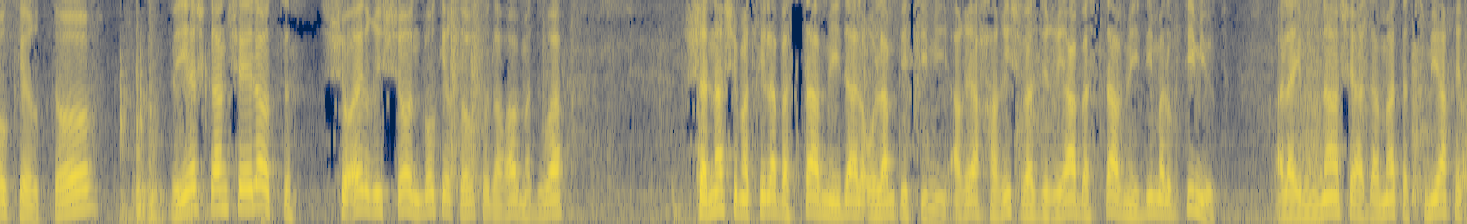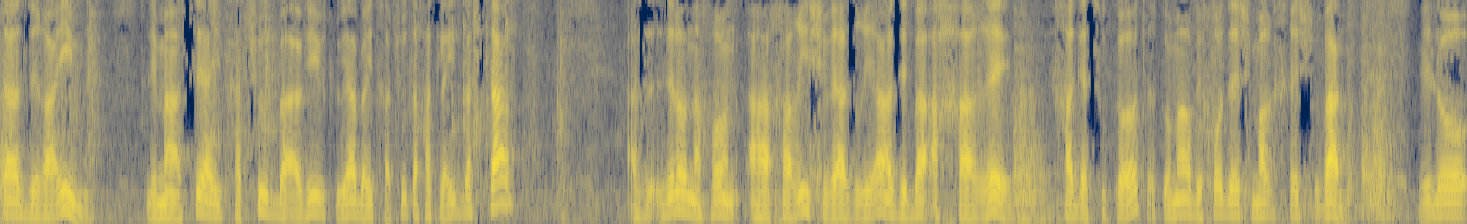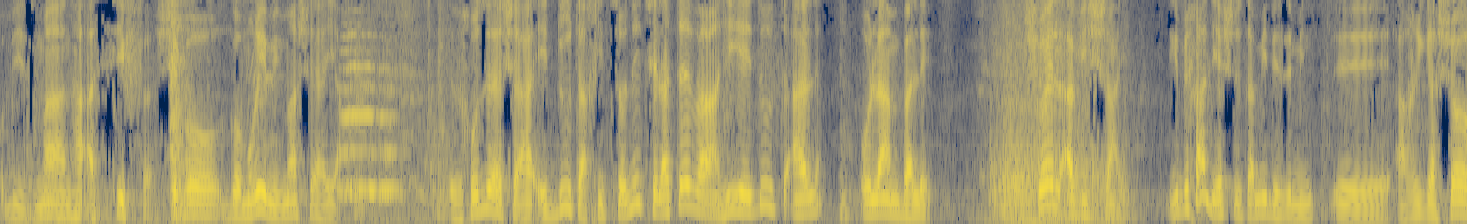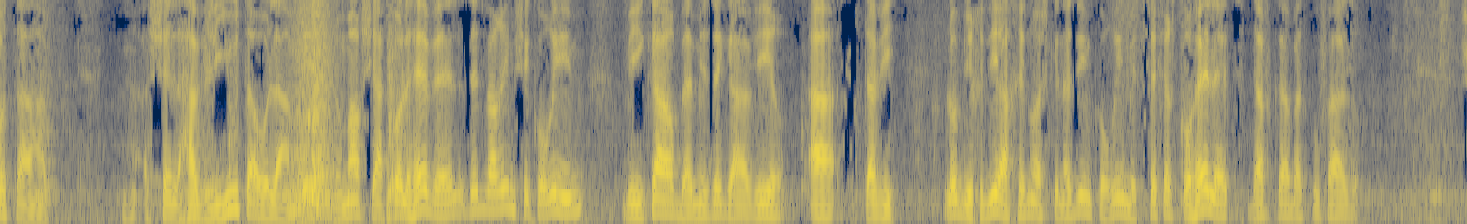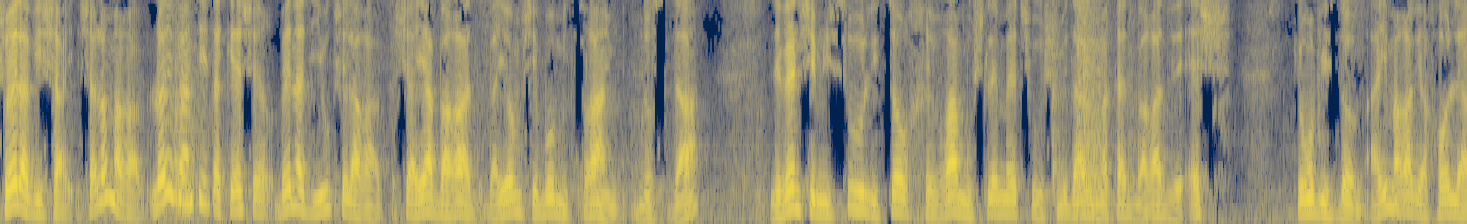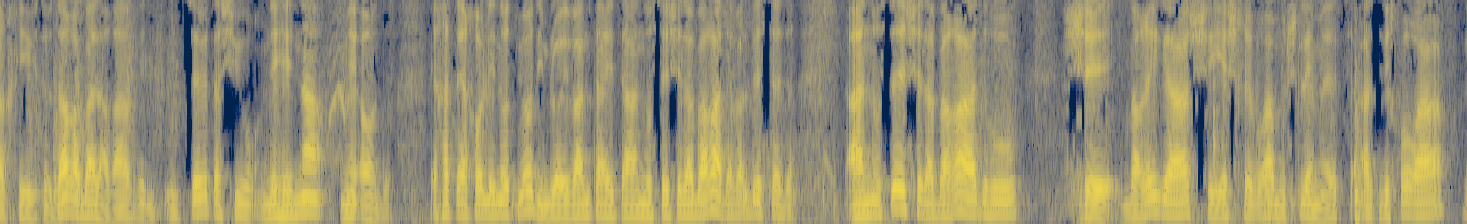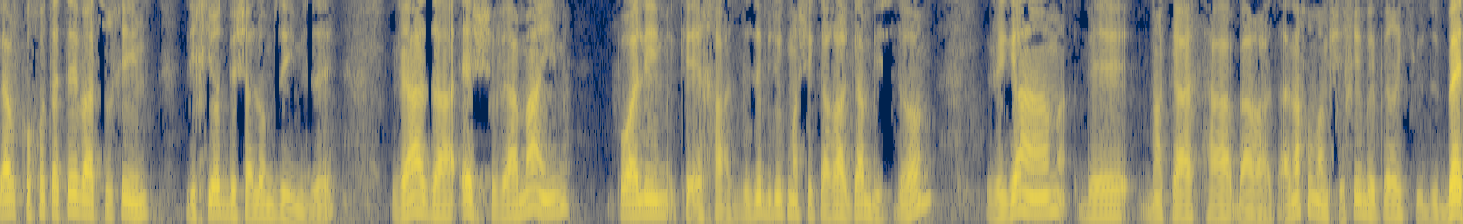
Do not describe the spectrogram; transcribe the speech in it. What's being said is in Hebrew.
בוקר טוב, ויש כאן שאלות. שואל ראשון, בוקר טוב, כבוד הרב, מדוע שנה שמתחילה בסתיו מעידה על עולם פסימי? הרי החריש והזריעה בסתיו מעידים על אופטימיות, על האמונה שהאדמה תצמיח את הזרעים. למעשה ההתחדשות באביב תלויה בהתחדשות החקלאית בסתיו. אז זה לא נכון, החריש והזריעה זה בא אחרי חג הסוכות, כלומר בחודש מרחשוון. ולא בזמן האסיף שבו גומרים ממה שהיה. וחוץ זה שהעדות החיצונית של הטבע היא עדות על עולם בלה. שואל אבישי, בכלל יש תמיד איזה מין אה, הרגשות ה, של הבליות העולם, לומר שהכל הבל, זה דברים שקורים בעיקר במזג האוויר הסתווי. לא בכדי אחינו האשכנזים קוראים את ספר קהלת דווקא בתקופה הזאת. שואל אבישי, שלום הרב, לא הבנתי את הקשר בין הדיוק של הרב שהיה ברד ביום שבו מצרים נוסדה, לבין שהם ניסו ליצור חברה מושלמת שהושמדה במכת ברד ואש, כמו בסדום. האם הרב יכול להרחיב? תודה רבה לרב ולצוות השיעור, נהנה מאוד. איך אתה יכול ליהנות מאוד אם לא הבנת את הנושא של הברד, אבל בסדר. הנושא של הברד הוא שברגע שיש חברה מושלמת, אז לכאורה גם כוחות הטבע צריכים לחיות בשלום זה עם זה, ואז האש והמים פועלים כאחד. וזה בדיוק מה שקרה גם בסדום וגם במכת הברד. אנחנו ממשיכים בפרק י"ב,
